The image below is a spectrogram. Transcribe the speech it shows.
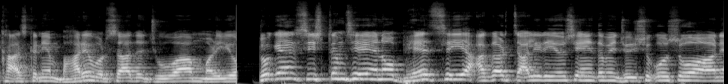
ખાસ કરીને ભારે વરસાદ જોવા મળ્યો જો કે સિસ્ટમ છે, એનો ભેદ છે, એ આગળ ચાલી રહ્યો છે. અહીં તમે જોઈ શકો છો અને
